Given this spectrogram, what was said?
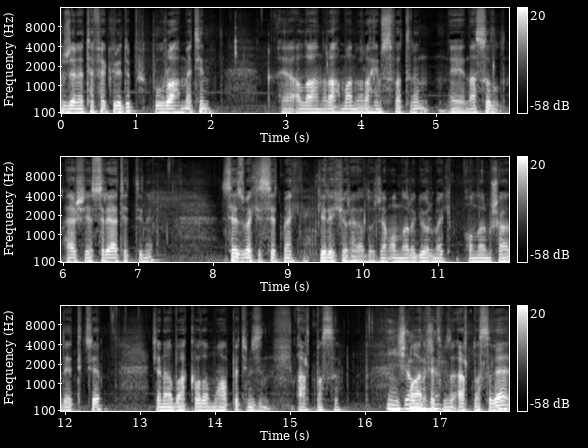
üzerine tefekkür edip bu rahmetin e, Allah'ın Rahman ve Rahim sıfatının e, nasıl her şeye sirayet ettiğini sezmek, hissetmek gerekiyor herhalde hocam. Onları görmek, onları müşahede ettikçe Cenab-ı Hakk'a olan muhabbetimizin artması, İnşallah hocam. marifetimizin artması ve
